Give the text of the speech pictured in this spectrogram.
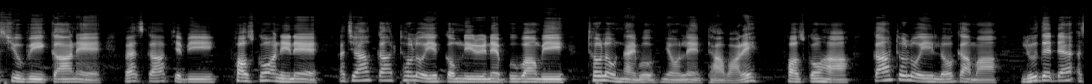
SUV ကားနဲ့ Bus ကားဖြစ်ပြီး Foxconn အနေနဲ့အခြားကားထုတ်လုပ်ရေးကုမ္ပဏီတွေနဲ့ပူးပေါင်းပြီးထုတ်လုပ်နိုင်ဖို့မျှော်လင့်ထားပါတယ်။ Foxconn ဟာကားထုတ်လုပ်ရေးလောကမှာလူသက်တမ်းအ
